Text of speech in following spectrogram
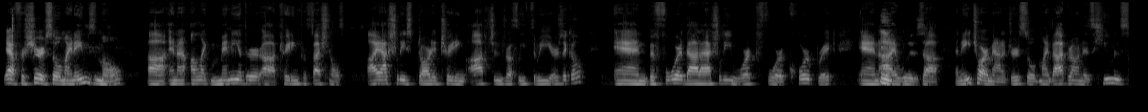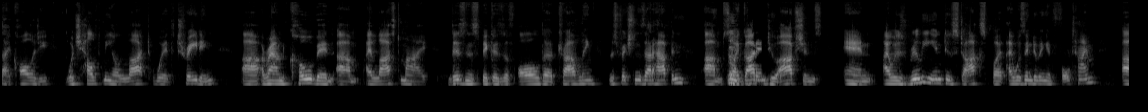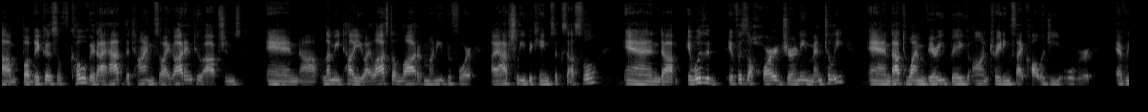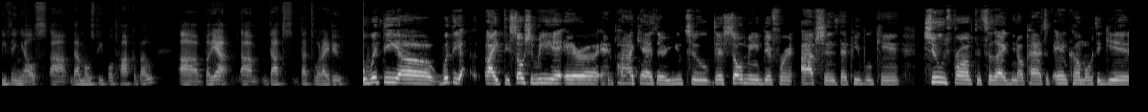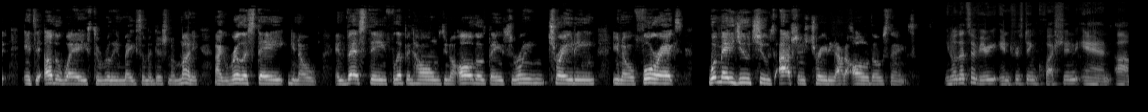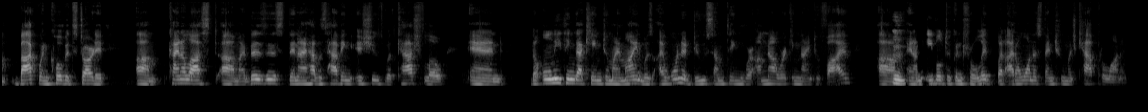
Yeah, for sure. So my name's Moh, uh, and I, unlike many other uh, trading professionals, I actually started trading options roughly three years ago. And before that, I actually worked for a corporate and mm. I was uh, an HR manager. So my background is human psychology, which helped me a lot with trading uh, around COVID, um, I lost my business because of all the traveling restrictions that happened. Um, so mm. I got into options and I was really into stocks, but I wasn't doing it full time. Um, but because of COVID, I had the time. So I got into options. And uh, let me tell you, I lost a lot of money before I actually became successful. And uh, it was a, it was a hard journey mentally, and that's why I'm very big on trading psychology over everything else uh, that most people talk about. Uh, but yeah, um, that's that's what I do. With the uh, with the like the social media era and podcast era, YouTube, there's so many different options that people can choose from to select, you know, passive income or to get into other ways to really make some additional money, like real estate, you know, investing, flipping homes, you know, all those things, swing trading, you know, forex. What made you choose options trading out of all of those things? You know, that's a very interesting question. And um, back when COVID started, um, kind of lost uh, my business. Then I was having issues with cash flow. And the only thing that came to my mind was I want to do something where I'm not working nine to five um, mm. and I'm able to control it, but I don't want to spend too much capital on it.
